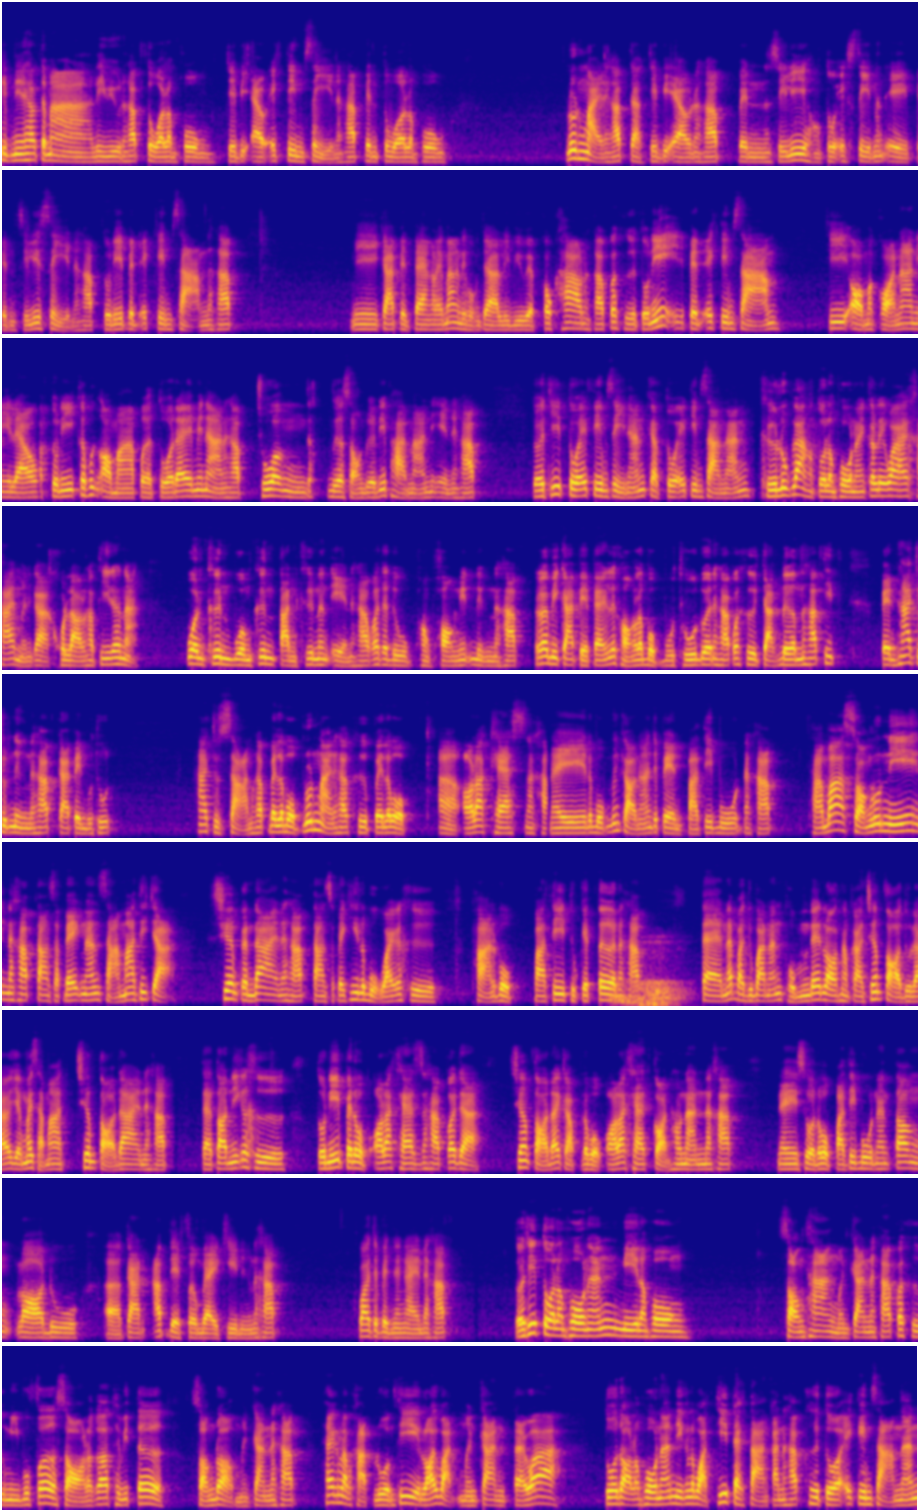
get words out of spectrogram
คลิปนี้นะครับจะมารีวิวนะครับตัวลำโพง JBL Extreme 4 นะครับเป็นตัวลำโพงรุ่นใหม่นะครับจาก JBL นะครับเป็นซีรีส์ของตัว Extreme นั่นเองเป็นซีรีส์4นะครับตัวนี้เป็น Extreme 3 นะครับมีการเปลี่ยนแปลงอะไรบ้างเดี๋ยวผมจะรีวิวแบบคร่าวๆนะครับก็คือตัวนี้เป็น Extreme 3 ที่ออกมาก่อนหน้านี้แล้ว ตัวนี้ก็เพิ่งออกมาเปิดตัวได้ไม่นานนะครับช่วงเดือน2 เดือนที่ผ่านมานี่เองนะครับโดยที่ตัว Extreme 4 นั้นกับตัว Extreme 3 นั้น คือรูปร่างของตัวลำโพงนั้นก็เรียกว่าคล้ายๆเหมือนกับคนเรานะครับที่ลักษณะ อ้วนขึ้นบวมขึ้นตันขึ้นนั่นเองนะครับก็จะดูพองๆนิดนึงนะครับแล้วก็มีการเปลี่ยนแปลงเรื่องของระบบบลูทูธด้วยนะครับก็คือจากเดิมนะครับที่เป็น 5.1 นะครับกลายเป็นบลูทูธ5.3 ครับเป็นระบบรุ่นใหม่นะครับคือเป็นระบบอ่า Aura Cast นะครับในระบบรุ่นเก่านั้นจะเป็น Party Boot นะครับถามว่า 2 รุ่นนี้นะครับตามสเปคนั้นสามารถที่จะเชื่อมกันได้นะครับตามสเปคที่ระบุไว้ก็คือผ่านระบบ Party Together นะครับแต่ณปัจจุบันนั้นผมได้ลองทำการเชื่อมต่อดูแล้ว ยังไม่สามารถเชื่อมต่อได้นะครับ แต่ตอนนี้ก็คือ ตัวนี้เป็นระบบ Aura Cast นะครับก็จะเชื่อมต่อได้กับระบบ Aura Cast ก่อนเท่านั้นนะครับในส่วนระบบ Party Boot นั้นต้องรอดูอการอัปเดตเฟิร์มแวร์อีกทีหนึ่งนะครับ ว่าจะเป็นยังไงนะครับ โดยที่ตัวลำโพงนั้นมีลำโพง 2 ทางเหมือนกันนะครับ ก็คือมีบูฟเฟอร์2แล้วก็ทวิตเตอร์2ดอกเหมือนกันนะครับให้กำลังขับรวมที่ 100 วัตต์เหมือนกัน แต่ว่าตัวดอกลำโพงนั้นมีกำลังวัตต์ที่แตกต่างกันนะครับ คือตัว Extreme 3นั้น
